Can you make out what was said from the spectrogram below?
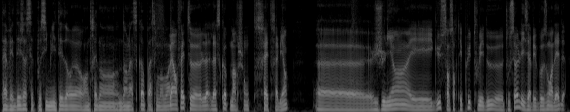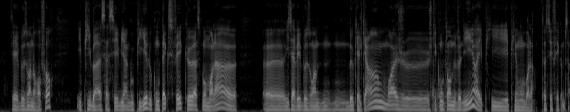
Tu avais déjà cette possibilité de rentrer dans, dans la SCOP à ce moment-là? Ben, En fait, euh, la, SCOP marchant très très bien. Julien et Gus s'en sortaient plus tous les deux tout seuls. Ils avaient besoin d'aide, ils avaient besoin de renfort. Et puis, bah, ça s'est bien goupillé. Le contexte fait qu'à ce moment-là, ils avaient besoin de, quelqu'un. Moi, j'étais content de venir. Et puis, et puis on, voilà, ça s'est fait comme ça.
